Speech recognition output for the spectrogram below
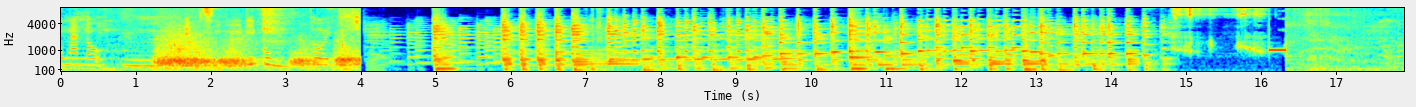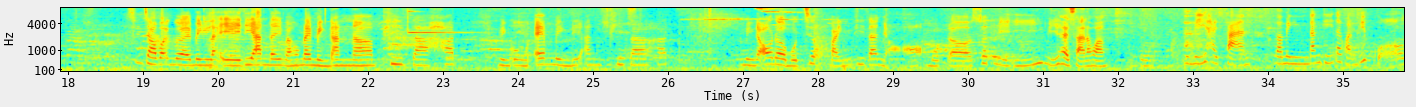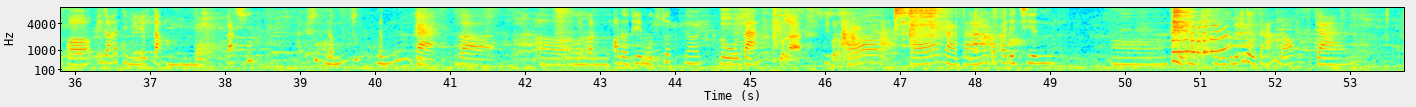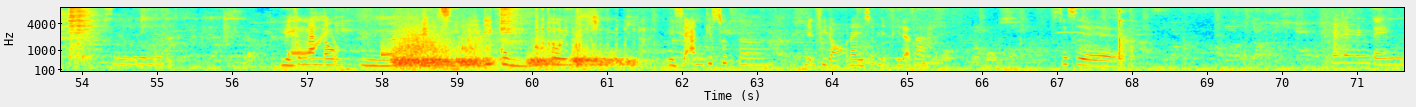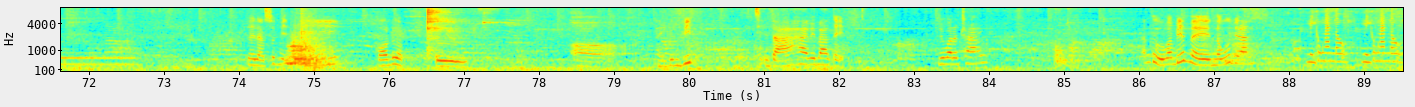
không ăn đâu. Mình chỉ đi cùng thôi. Xin chào mọi người, mình lại đi ăn đây và hôm nay mình ăn uh, Pizza Hut. Mình cùng em mình đi ăn Pizza Hut. Mình đã order một chiếc bánh pizza nhỏ, một uh, suất mì ý, mì hải sản nào Hoàng? Ừ, một mì hải sản. Và mình đăng ký tài khoản VIP của, của Pizza Hut thì mình được tặng một bát súp súp nấm súp nấm gà. Và uh, mình còn order thêm một suất uh, đồ rán kiểu là như kiểu là có có gà rán có khoai tây chiên uh, cái gì nhỉ? Ừ, có mấy cái đồ rán gì đó thịt gà Thì mình không ăn đâu. Mình chỉ đi cùng thôi. Mình sẽ ăn cái suất uh, miễn phí đó. Ở đây suất miễn phí đã ra. Xin chào Đinh đinh đinh đinh. Đây là suất miễn phí Có được từ uh, Thành viên VIP Trị giá 23 tệ. You wanna try? Ăn thử mà biết về nấu ăn mình không ăn đâu mình không ăn đâu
